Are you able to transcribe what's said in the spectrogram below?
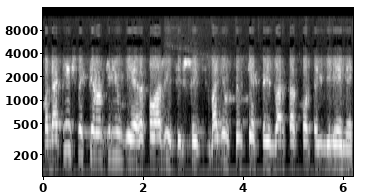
подопечных в первом периоде, расположившись в 11 секторе Дворца спорта юбилейный.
